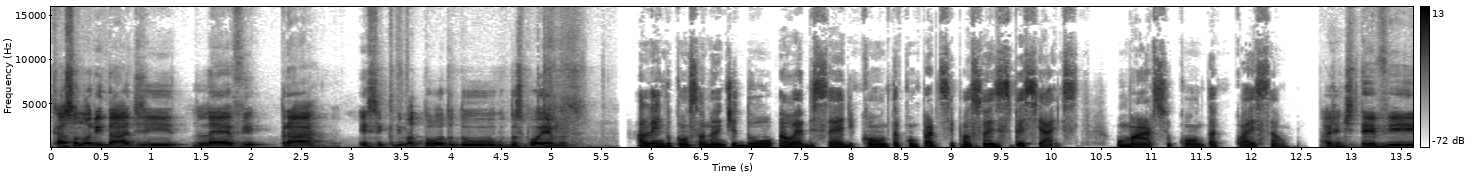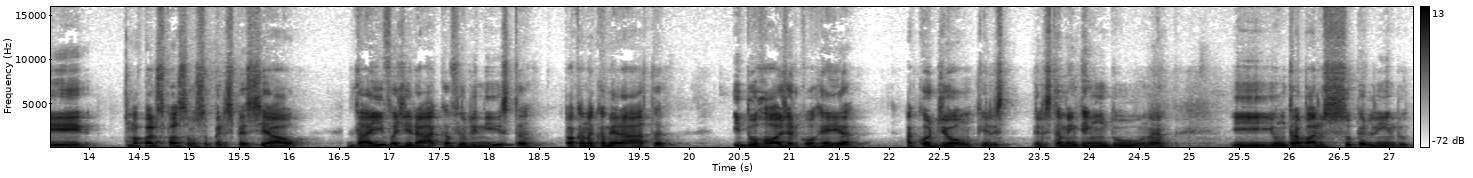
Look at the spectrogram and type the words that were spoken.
que a sonoridade leve para esse clima todo do, dos poemas. Além do consonante du, a websérie conta com participações especiais. O Márcio conta quais são. A gente teve uma participação super especial da Iva Giraca, violinista, toca na camerata, e do Roger Correia, acordeon, que eles, eles também têm um duo, né? E um trabalho super lindo.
